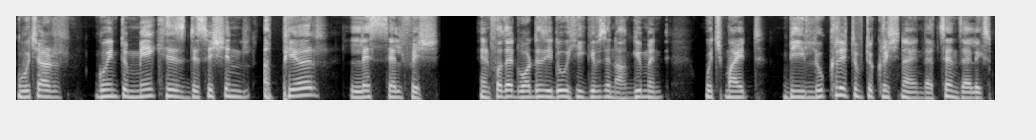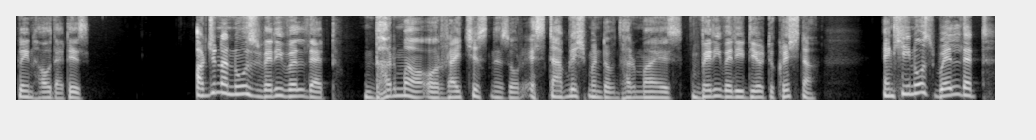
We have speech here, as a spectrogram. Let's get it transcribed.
which are going to make his decision appear less selfish. And for that, what does he do? He gives an argument which might be lucrative to Krishna in that sense. I'll explain how that is. Arjuna knows very well that dharma or righteousness or establishment of dharma is very, very dear to Krishna. And he knows well that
